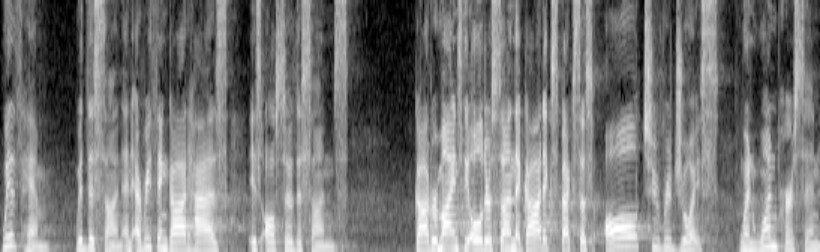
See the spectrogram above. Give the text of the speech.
with him, with the son, and everything God has is also the son's. God reminds the older son that God expects us all to rejoice when one person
